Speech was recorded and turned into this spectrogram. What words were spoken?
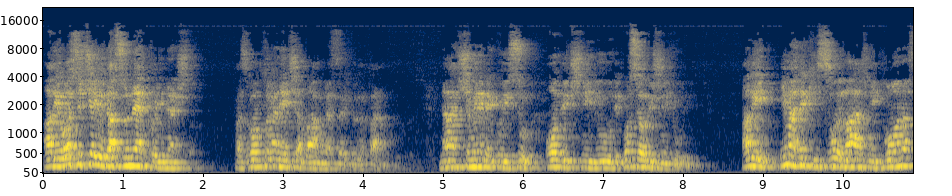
ali osjećaju da su neko i nešto. Pa zbog toga neće Allah na srdu da padne. Naći ćemo jedne koji su obični ljudi, posve obični ljudi. Ali ima neki svoj lažni ponos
